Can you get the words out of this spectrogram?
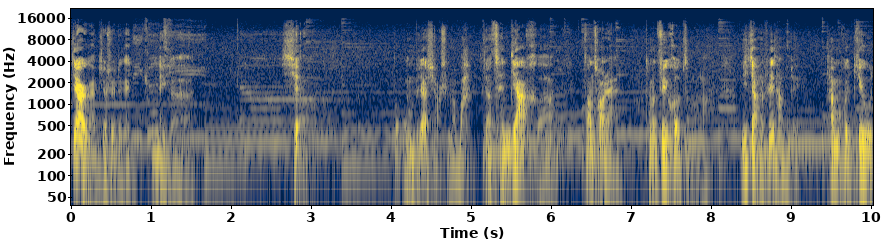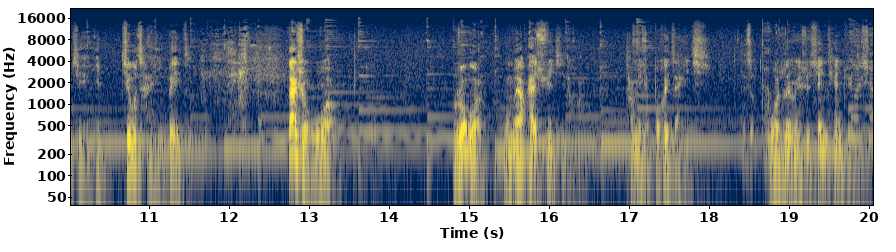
第二个就是这个那个小，我们不叫小什么吧，叫陈家和张超然，他们最后怎么了？你讲的非常对，他们会纠结一纠缠一辈子。但是我如果我们要拍续集的话，他们也不会在一起。我认为是先天决定。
